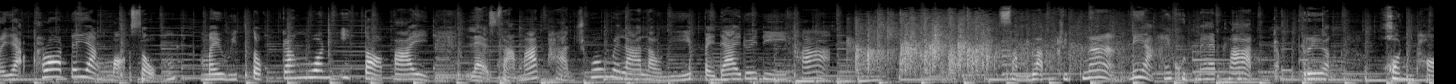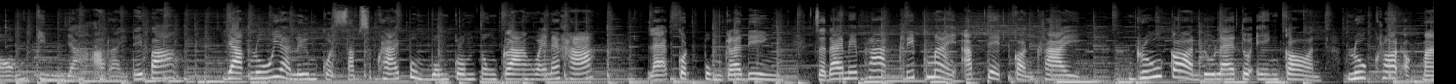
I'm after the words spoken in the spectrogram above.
ระยะคลอดได้อย่างเหมาะสม ไม่วิตกกังวลอีกต่อไป และสามารถผ่านช่วงเวลาเหล่านี้ไปได้ด้วยดีค่ะสำหรับคลิปหน้าไม่อยากให้คุณแม่พลาดกับเรื่อง คนท้องกินยาอะไรได้บ้าง อยากรู้อย่าลืมกด subscribe ปุ่มวงกลมตรงกลางไว้นะคะ และกดปุ่มกระดิ่ง จะได้ไม่พลาดคลิปใหม่อัปเดตก่อนใคร รู้ก่อนดูแลตัวเองก่อน ลูกคลอดออกมา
